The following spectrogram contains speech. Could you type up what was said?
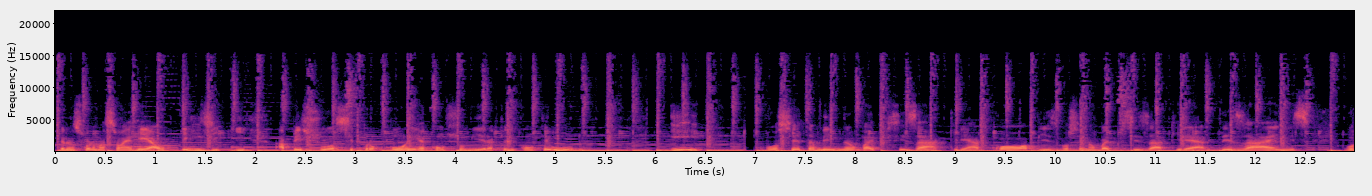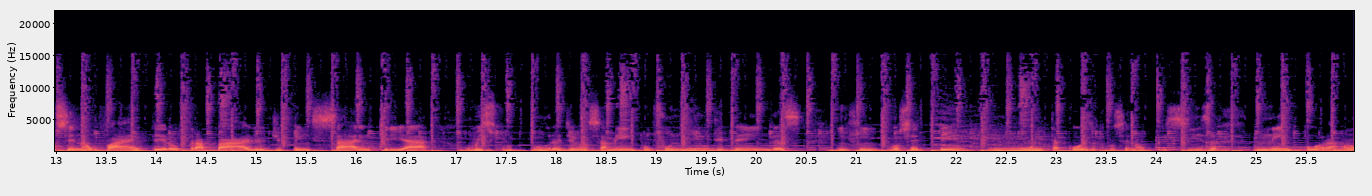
transformação é real, desde que a pessoa se propõe a consumir aquele conteúdo e você também não vai precisar criar copies, você não vai precisar criar designs, você não vai ter o trabalho de pensar em criar uma estrutura de lançamento, um funil de vendas, enfim, você tem muita coisa que você não precisa nem pôr a mão.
